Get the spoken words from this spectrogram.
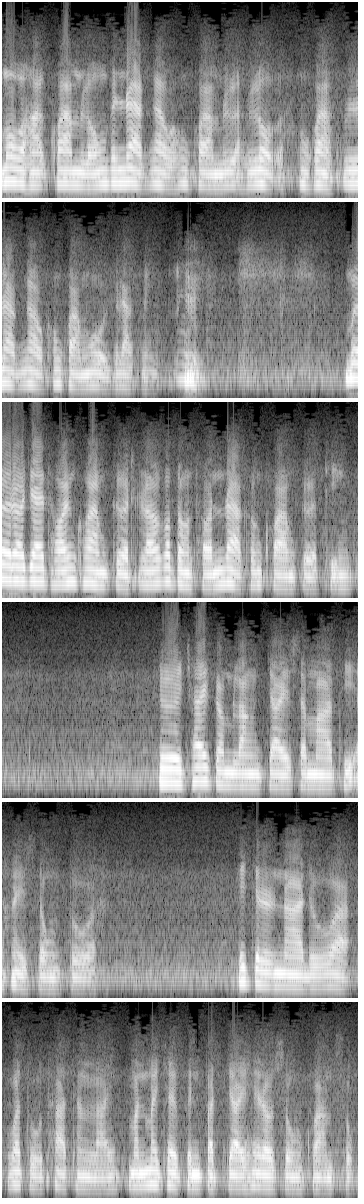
โมหะความหลงเป็นรากเหง้าของความโลภของความรากเหง้าของความโง่อีกรากหนึ่ง เมื่อเราจะถอนความเกิดเราก็ต้องถอนรากของความเกิดทิ้ง คือใช้กำลังใจสมาธิให้ทรงตัว พิจารณาดูว่าวัตถุธาตุทั้งหลาย มันไม่ใช่เป็นปัจจัยให้เราทรงความสุข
